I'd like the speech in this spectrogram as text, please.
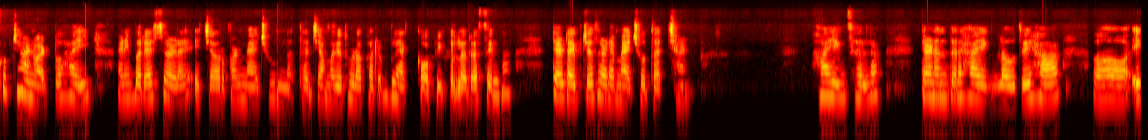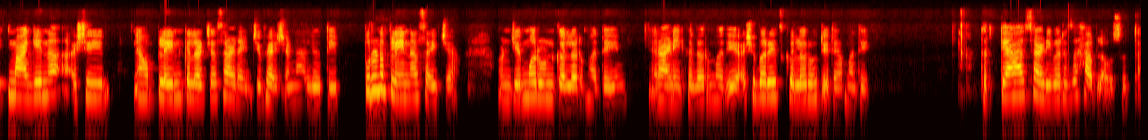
खूप छान वाटतो हाही आणि बऱ्याच साड्या याच्यावर पण मॅच होऊन जातात. ज्यामध्ये थोडाफार ब्लॅक कॉफी कलर असेल ना त्या टाईपच्या साड्या मॅच होतात छान. हा एक झाला. त्यानंतर हा एक ब्लाऊज आहे. हा एक मागे ना अशी प्लेन कलरच्या साड्यांची फॅशन आली होती. पूर्ण प्लेन असायच्या. म्हणजे मरून कलरमध्ये राणी कलरमध्ये असे बरेच कलर होते त्यामध्ये. तर त्या साडीवरचा हा ब्लाऊज होता.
